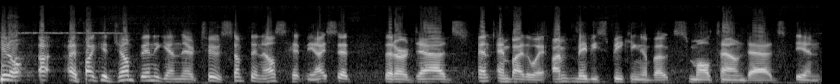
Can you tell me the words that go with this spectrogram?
You know, uh, if I could jump in again there too, something else hit me. I said that our dads, and, and by the way, I'm maybe speaking about small town dads in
